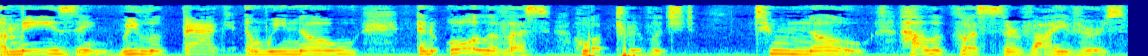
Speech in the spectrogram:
amazing. We look back and we know, and all of us who are privileged to know Holocaust survivors.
